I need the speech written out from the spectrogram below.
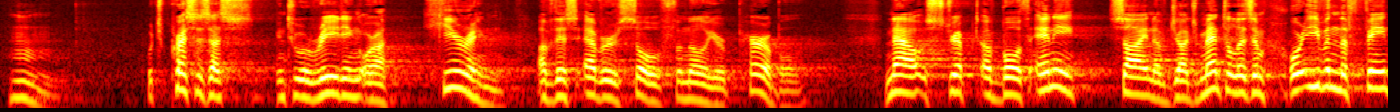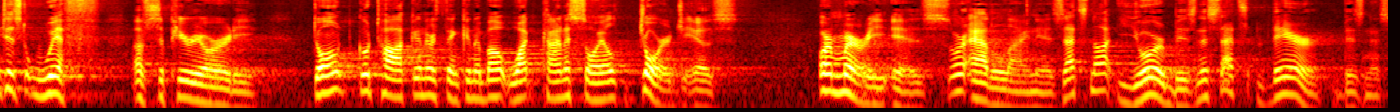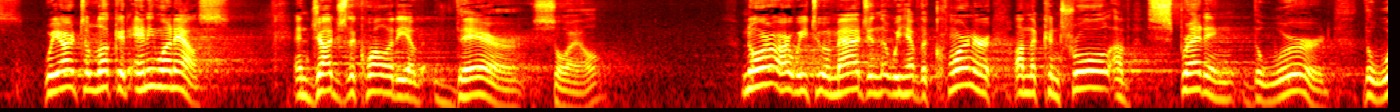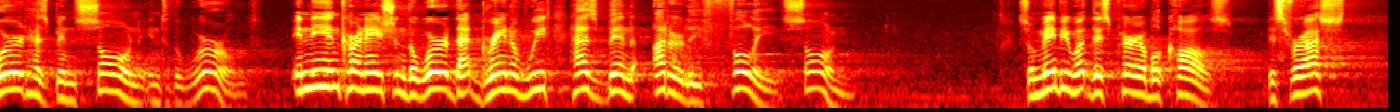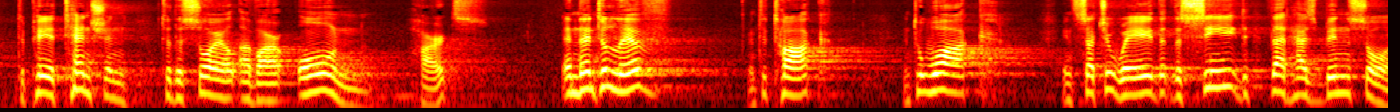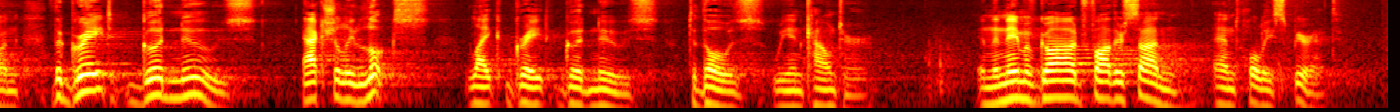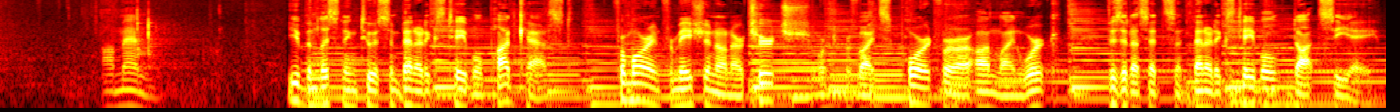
Hmm. Which presses us into a reading or a hearing of this ever so familiar parable, now stripped of both any sign of judgmentalism or even the faintest whiff of superiority. Don't go talking or thinking about what kind of soil George is, or Murray is, or Adeline is. That's not your business, that's their business. We are to look at anyone else and judge the quality of their soil nor are we to imagine that we have the corner on the control of spreading the word. The word has been sown into the world. In the incarnation, the word, that grain of wheat, has been utterly, fully sown. So maybe what this parable calls is for us to pay attention to the soil of our own hearts, and then to live and to talk and to walk in such a way that the seed that has been sown, the great good news, actually looks like great good news to those we encounter. In the name of God, Father, Son, and Holy Spirit. Amen. You've been listening to a St. Benedict's Table podcast. For more information on our church or to provide support for our online work, Visit us at stbenedictstable.ca.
